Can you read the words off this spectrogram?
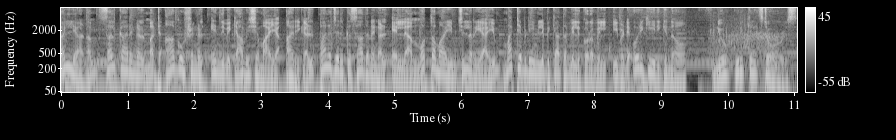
കല്യാണം സൽക്കാരങ്ങൾ മറ്റ് ആഘോഷങ്ങൾ എന്നിവയ്ക്ക് ആവശ്യമായ അരികൾ പലചരക്ക് സാധനങ്ങൾ എല്ലാം മൊത്തമായും ചില്ലറയായും മറ്റെവിടെയും ലഭിക്കാത്ത വിലക്കുറവിൽ ഇവിടെ ഒരുക്കിയിരിക്കുന്നു. ന്യൂ കുരിക്കൽ സ്റ്റോഴ്സ്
